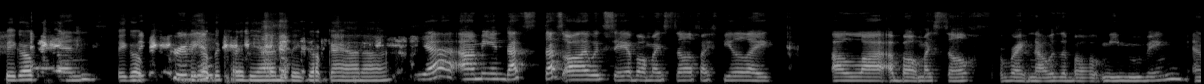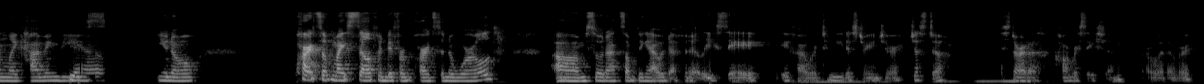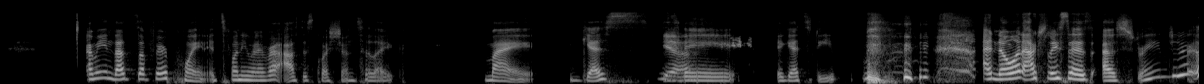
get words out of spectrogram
big up, And big up, big big up the Caribbean, big up Guyana. yeah i mean that's that's all i would say about myself i feel like a lot about myself right now is about me moving and like having these Yeah. you know parts of myself in different parts in the world um so that's something i would definitely say if i were to meet a stranger just to start a conversation or whatever I mean, that's a fair point. It's funny whenever I ask this question to like my guests, Yeah. they it gets deep. and no one actually says a stranger.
